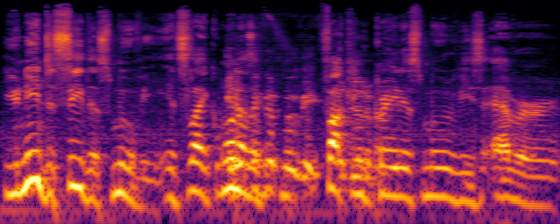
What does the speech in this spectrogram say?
you need to see this movie. It's like one It of the fucking greatest movies ever.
